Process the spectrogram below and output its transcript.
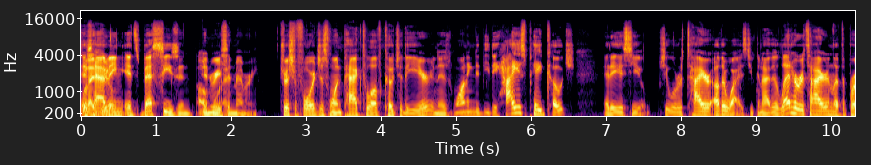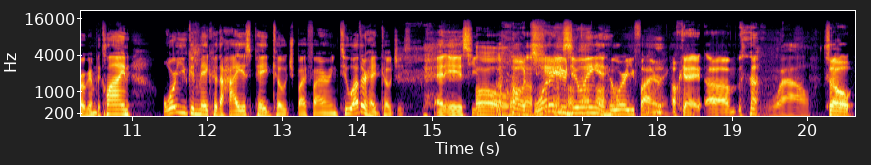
is I do. having its best season Oh, in boy. recent memory. Trisha Ford just won Pac-12 Coach of the Year and is wanting to be the highest paid coach at ASU. She will retire otherwise. You can either let her retire and let the program decline, or you can make her the highest paid coach by firing two other head coaches at ASU. Oh, what are you doing and who are you firing? Okay, um, Wow. so.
